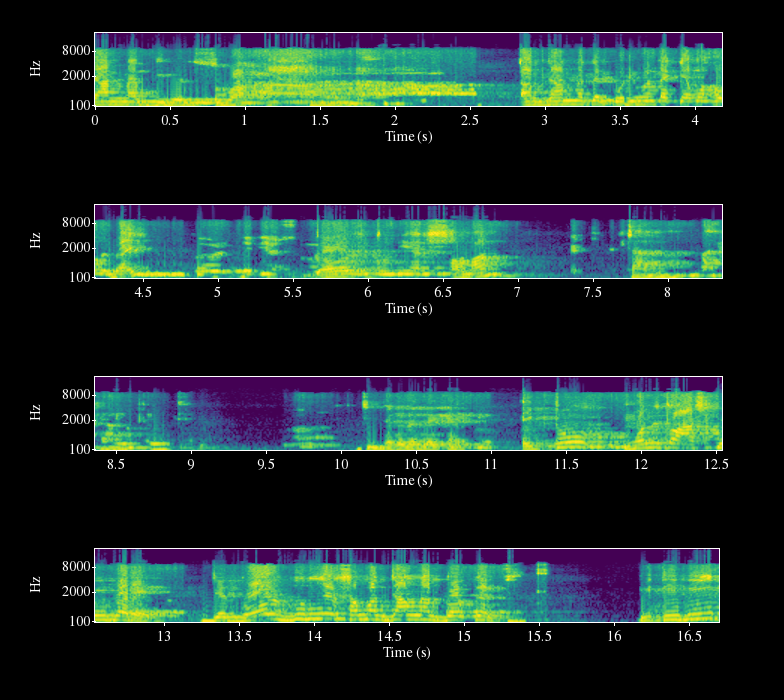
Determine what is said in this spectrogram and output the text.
জান্নাত দিবেন, সুবহানাল্লাহ। তার জান্নাতের পরিমাণটা কেমন হবে ভাই? দশ দুনিয়ার সমান তাআলা দিবেন। চিন্তা করে দেখেন একটু মনে তো আসতেই পারে যে দুনিয়ার জান্নাত দরকার কি? পৃথিবীর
